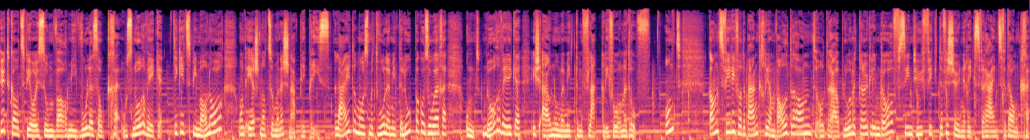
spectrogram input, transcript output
Heute geht es bei uns um warme Wollsocken aus Norwegen. Die gibt es bei Manor und erst noch zu einem Schnäppli-Preis. Leider muss man die Wolle mit der Lupe suchen und Norwegen ist auch nur mit dem Fleckli vorne drauf. Und Ganz viele von den Bänkli am Waldrand oder auch Blumentrögel im Dorf sind häufig dem Verschönerungsverein zu verdanken.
